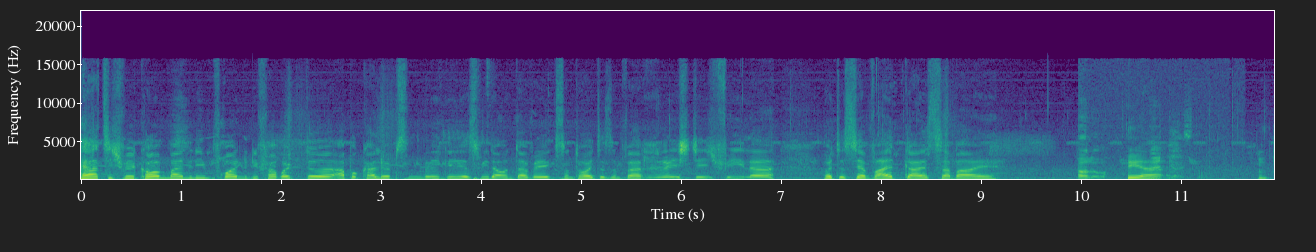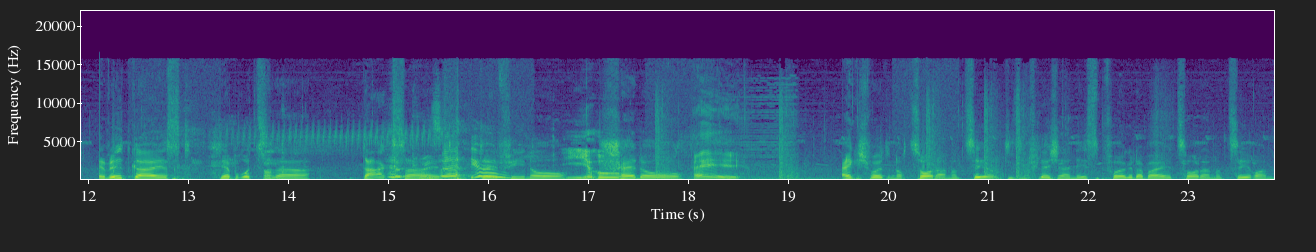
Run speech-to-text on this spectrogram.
Herzlich willkommen, meine lieben Freunde, die verrückte Apokalypsen-WG ist wieder unterwegs und heute sind wir richtig viele. Heute ist der Waldgeist dabei. Hallo. Der, Wildgeist. der Wildgeist, der Brutzler, Darkseid, Delfino, Juhu. Shadow. Hey! Eigentlich wollte noch Zordan und Zeron, die sind vielleicht in der nächsten Folge dabei, Zordan und Zeron.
